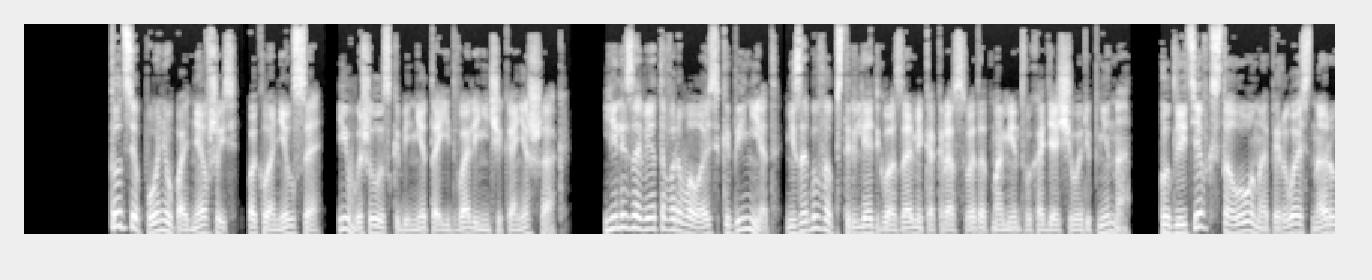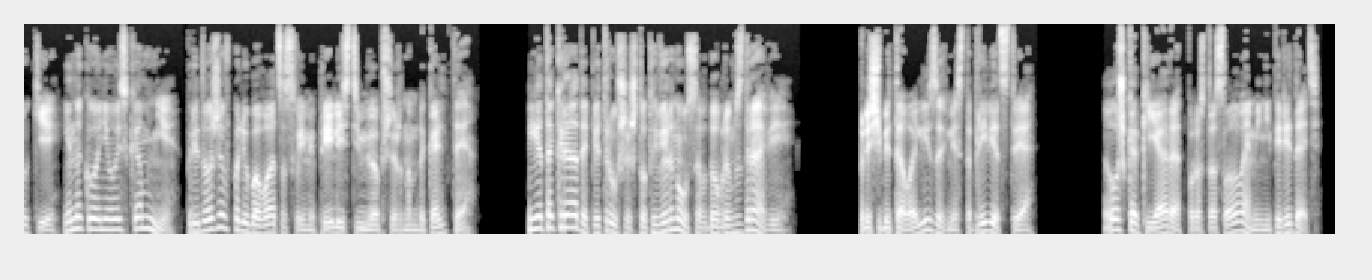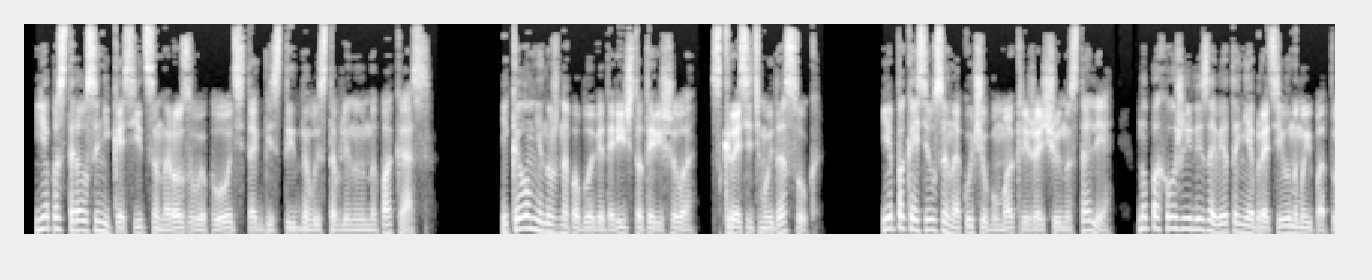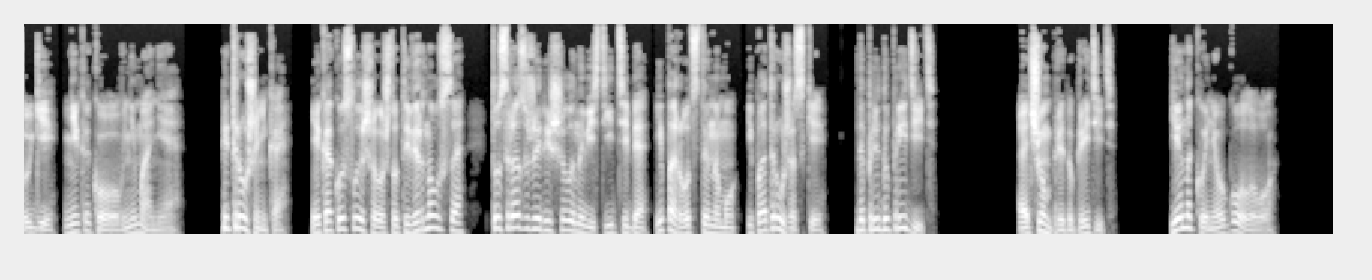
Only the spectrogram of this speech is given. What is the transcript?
Тот все понял, поднявшись, поклонился и вышел из кабинета, едва ли не чеканя шаг. Елизавета ворвалась в кабинет, не забыв обстрелять глазами как раз в этот момент выходящего Репнина. Подлетев к столу, она оперлась на руки и наклонилась ко мне, предложив полюбоваться своими прелестями в обширном декольте. «Я так рада, Петруша, что ты вернулся в добром здравии», прощебетала Лиза вместо приветствия. Уж как я рад, просто словами не передать. Я постарался не коситься на розовую плоть, так бесстыдно выставленную на показ. И кого мне нужно поблагодарить, что ты решила скрасить мой досуг? Я покосился на кучу бумаг, лежащую на столе, но, похоже, Елизавета не обратила на мои потуги никакого внимания. «Петрушенька, я как услышала, что ты вернулся, то сразу же решила навестить тебя и по-родственному, и по-дружески, да предупредить». «О чем предупредить?» Я наклонил голову.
